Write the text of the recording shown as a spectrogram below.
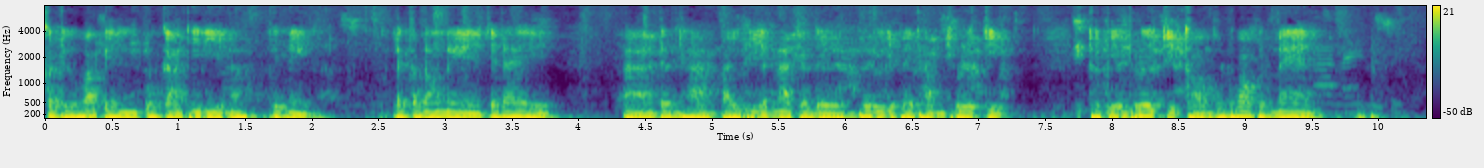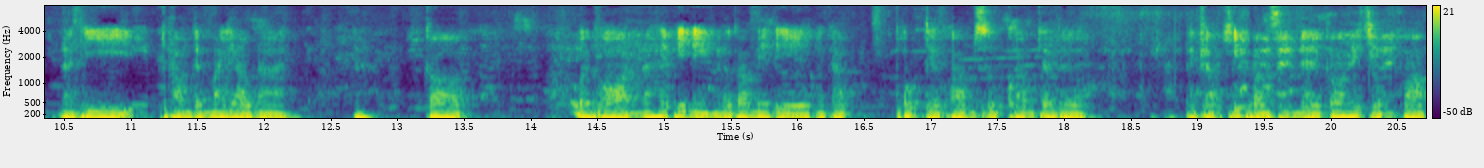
ก็ถือว่าเป็นโอกาสที่ดีเนาะพี่หนึ่ง แล้วก็น้องเมย์จะได้เดินทางไปที่อำนาจเจริญเพื่อที่จะไปทำธุรกิจที่เป็นธุรกิจของคุณพ่อคุณแม่นะที่ทำกันมายาวนานนะก็ อวยพรนะให้พี่หนิงแล้วก็เมเดย์นะครับ พบแต่ความสุขความเจริญนะครับ คิดหวังสิ่งใดก็ให้สมความ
